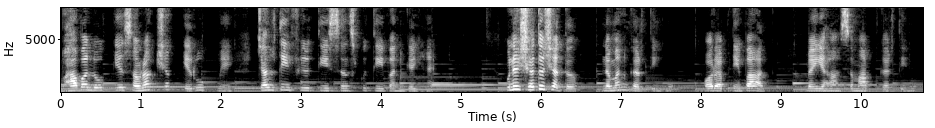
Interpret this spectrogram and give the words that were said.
भावलोक के संरक्षक के रूप में चलती फिरती संस्कृति बन गई है। उन्हें शत शत नमन करती हूँ और अपनी बात मैं यहाँ समाप्त करती हूँ।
